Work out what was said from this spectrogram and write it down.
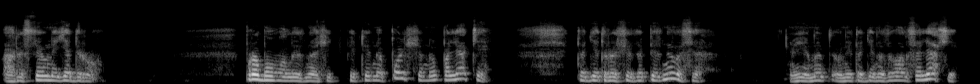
агресивне ядро. Пробували, значить, піти на Польщу, але поляки тоді трохи запізнилися. І вони, вони тоді називалися ляхи.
